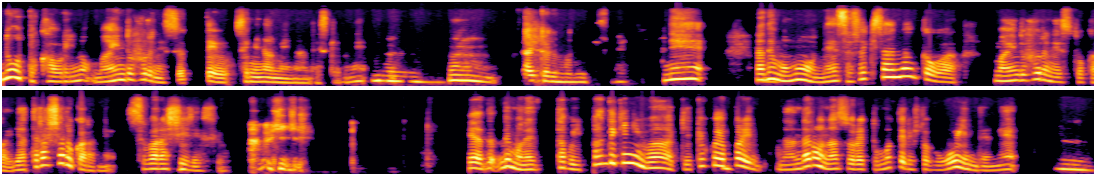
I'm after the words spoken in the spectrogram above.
脳と香りのマインドフルネスっていうセミナー名なんですけどね。うんうん。タイトルもいいですね。ねえ。でももうね、佐々木さんなんかは、マインドフルネスとかやってらっしゃるからね、素晴らしいですよ。いいえ。いや、ででもね、多分一般的には結局やっぱりなんだろうな、それって思ってる人が多いんでね。うん。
